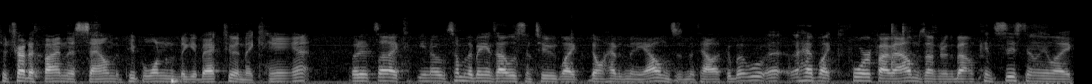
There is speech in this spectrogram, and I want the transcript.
to try to find this sound that people want them to get back to and they can't. But it's like you know some of the bands I listen to like don't have as many albums as Metallica, but uh, have like four or five albums under the belt consistently like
